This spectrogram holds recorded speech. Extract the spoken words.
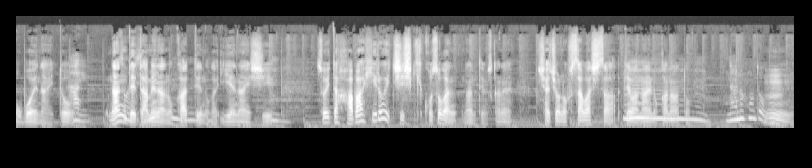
覚えないと、はい。なんでダメなのかっていうのが言えないし、うん。そういった幅広い知識こそがなんていうんですかね社長のふさわしさではないのかなと。う、ん。なるほど、うん、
